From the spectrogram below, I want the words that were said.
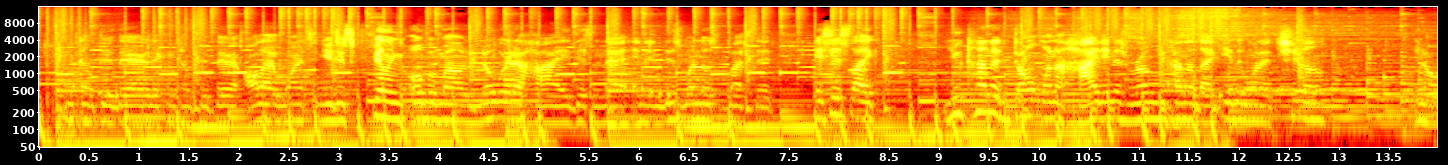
they can come through there, they can come through there all at once, and you're just feeling overwhelmed, nowhere to hide, this and that, and then this window's busted. It's just like you kind of don't want to hide in this room. You kind of like either want to chill, you know,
